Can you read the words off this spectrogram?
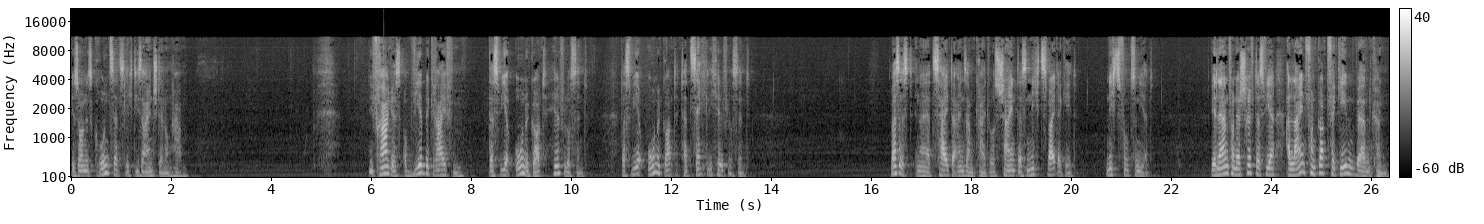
Wir sollen es grundsätzlich diese Einstellung haben. Die Frage ist, ob wir begreifen, dass wir ohne Gott hilflos sind. Dass wir ohne Gott tatsächlich hilflos sind. Was ist in einer Zeit der Einsamkeit, wo es scheint, dass nichts weitergeht, nichts funktioniert? Wir lernen von der Schrift, dass wir allein von Gott vergeben werden können.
